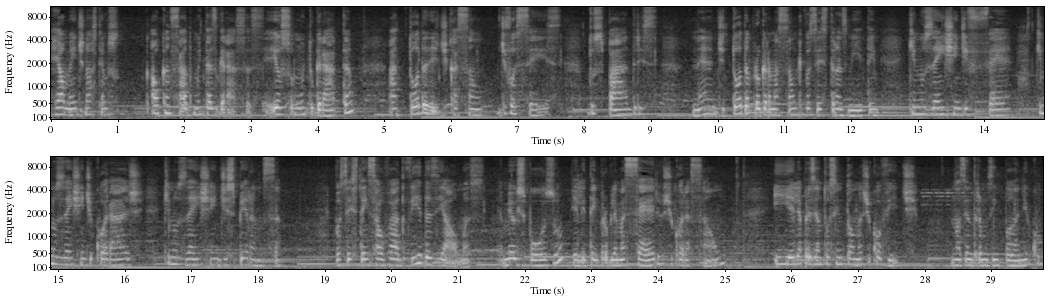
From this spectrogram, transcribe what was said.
realmente nós temos alcançado muitas graças. Eu sou muito grata a toda a dedicação de vocês, dos padres, né, de toda a programação que vocês transmitem, que nos enchem de fé, que nos enchem de coragem, que nos enchem de esperança. Vocês têm salvado vidas e almas. Meu esposo, ele tem problemas sérios de coração e ele apresentou sintomas de Covid. Nós entramos em pânico,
